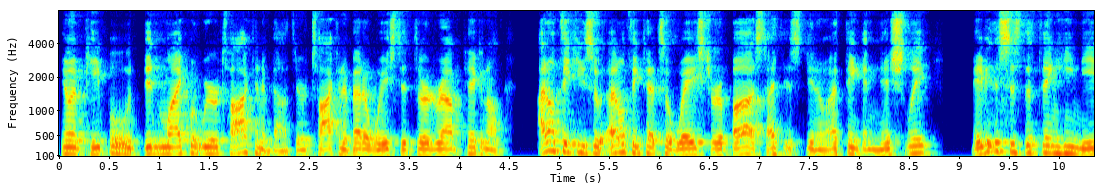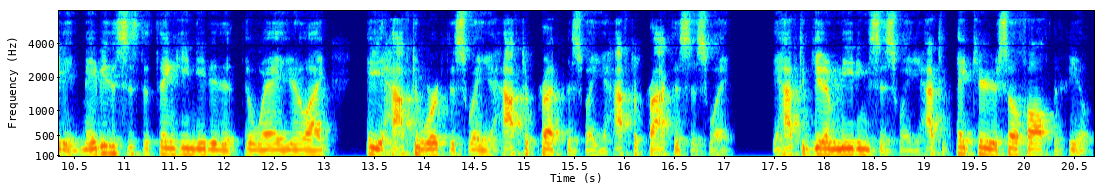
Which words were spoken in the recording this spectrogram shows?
you know, and people didn't like what we were talking about. They were talking about a wasted third round pick and all. I don't think he's. A, I don't think that's a waste or a bust. I just, you know, I think initially maybe this is the thing he needed. Maybe this is the thing he needed. It the way you're like, hey, you have to work this way. You have to prep this way. You have to practice this way. You have to get him meetings this way. You have to take care of yourself off the field.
